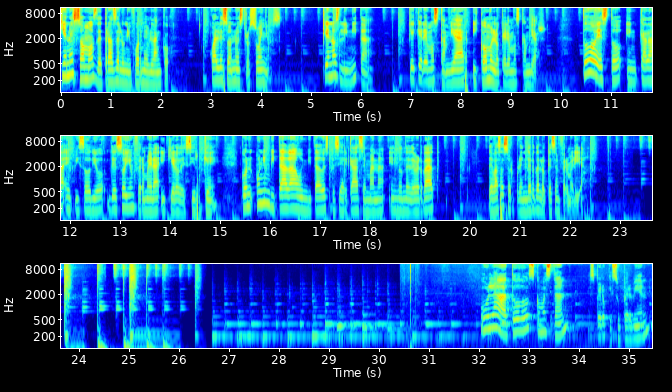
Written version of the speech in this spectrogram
¿Quiénes somos detrás del uniforme blanco? ¿Cuáles son nuestros sueños? ¿Qué nos limita? ¿Qué queremos cambiar y cómo lo queremos cambiar? Todo esto en cada episodio de Soy enfermera y quiero decir que, con una invitada o invitado especial cada semana en donde de verdad te vas a sorprender de lo que es enfermería. Hola a todos, ¿cómo están? Espero que súper bien.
